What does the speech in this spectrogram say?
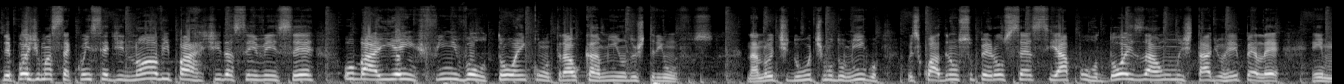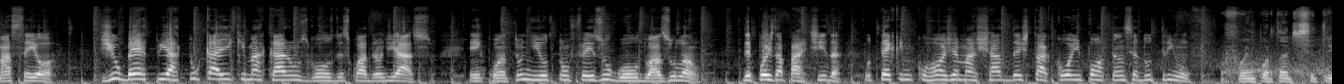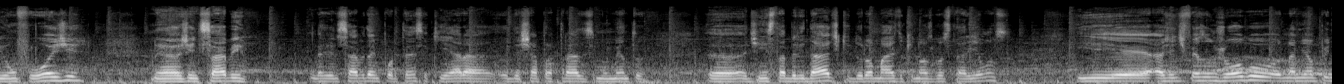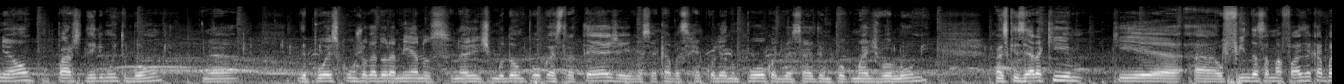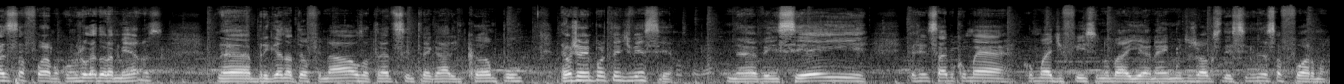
Depois de uma sequência de nove partidas sem vencer, o Bahia enfim voltou a encontrar o caminho dos triunfos. Na noite do último domingo, o esquadrão superou o CSA por 2 a 1 no estádio Rei Pelé, em Maceió. Gilberto e Arthur Caíque marcaram os gols do esquadrão de aço, enquanto Newton fez o gol do azulão. Depois da partida, o técnico Roger Machado destacou a importância do triunfo. Foi importante esse triunfo hoje. Né? A gente sabe, a gente sabe da importância que era deixar para trás esse momento uh, de instabilidade que durou mais do que nós gostaríamos. E a gente fez um jogo, na minha opinião, por parte dele muito bom. Né? Depois, com um jogador a menos, né, a gente mudou um pouco a estratégia e você acaba se recolhendo um pouco, o adversário tem um pouco mais de volume. Mas quisera que, que a, o fim dessa má fase acabasse dessa forma, com um jogador a menos, né, brigando até o final, os atletas se entregarem em campo. Hoje é importante vencer. Né, vencer e a gente sabe como é, como é difícil no Bahia, né, e muitos jogos se decidem dessa forma.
